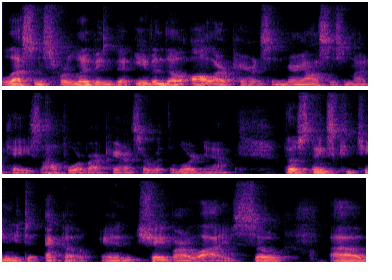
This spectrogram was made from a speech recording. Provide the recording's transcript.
lessons for living that even though all our parents, and Mary Alice's in my case, all four of our parents are with the Lord now, those things continue to echo and shape our lives. So uh,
